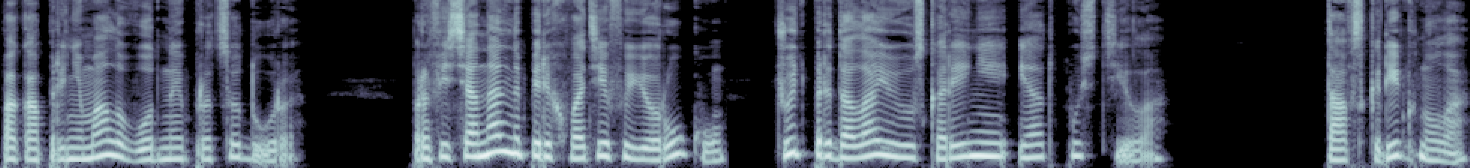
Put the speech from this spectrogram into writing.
пока принимала водные процедуры. Профессионально перехватив ее руку, чуть придала ей ускорение и отпустила. Та вскрикнула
